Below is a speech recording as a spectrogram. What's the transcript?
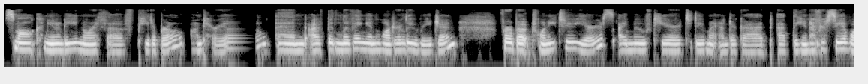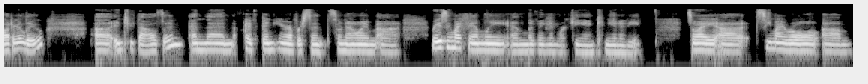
small community north of Peterborough, Ontario, and I've been living in Waterloo region for about 22 years. I moved here to do my undergrad at the University of Waterloo uh, in 2000. And then I've been here ever since. So now I'm uh, raising my family and living and working in community. So I uh, see my role um,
